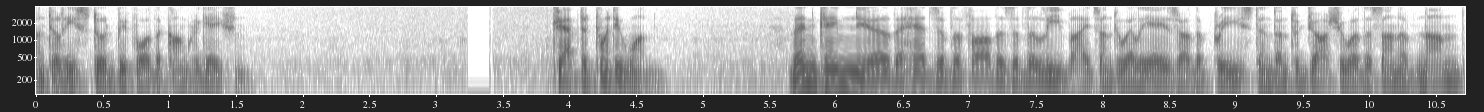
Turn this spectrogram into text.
until he stood before the congregation. Chapter 21 Then came near the heads of the fathers of the Levites unto Eleazar the priest, and unto Joshua the son of Nun,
